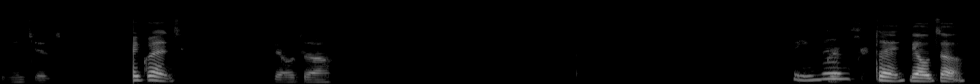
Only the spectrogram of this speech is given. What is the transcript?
已经截止，？Grant 留着啊。对留着。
